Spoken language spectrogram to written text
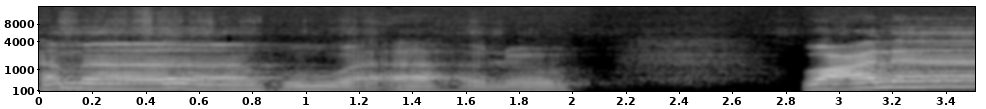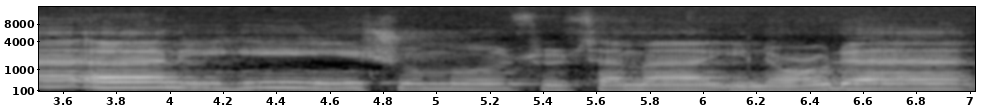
كما هو أهله. وعلى آله شموس سماء العلا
